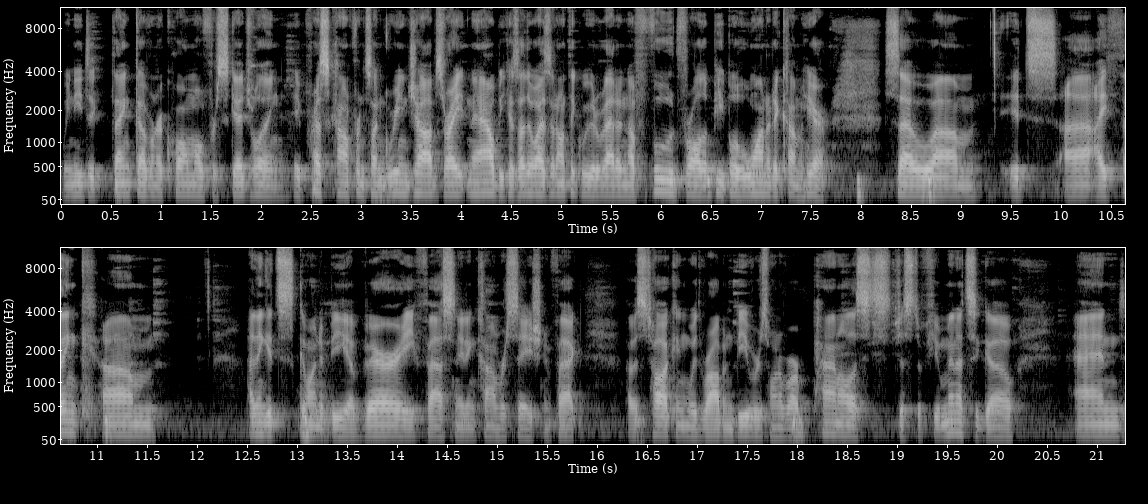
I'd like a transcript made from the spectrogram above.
we need to thank Governor Cuomo for scheduling a press conference on green jobs right now, because otherwise, I don't think we would have had enough food for all the people who wanted to come here. So um, it's, uh, I think, um, I think it's going to be a very fascinating conversation. In fact, I was talking with Robin Beavers, one of our panelists, just a few minutes ago, and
